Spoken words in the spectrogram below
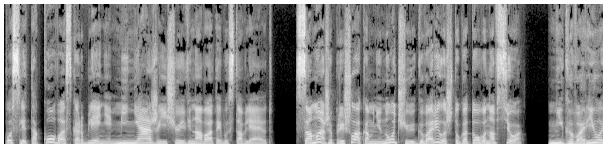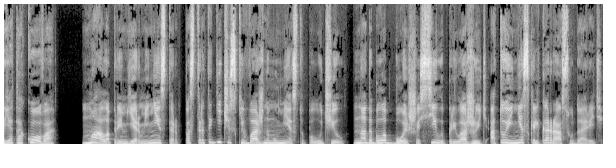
После такого оскорбления меня же еще и виноватой выставляют. Сама же пришла ко мне ночью и говорила, что готова на все. Не говорила я такого. Мало премьер-министр по стратегически важному месту получил. Надо было больше силы приложить, а то и несколько раз ударить.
